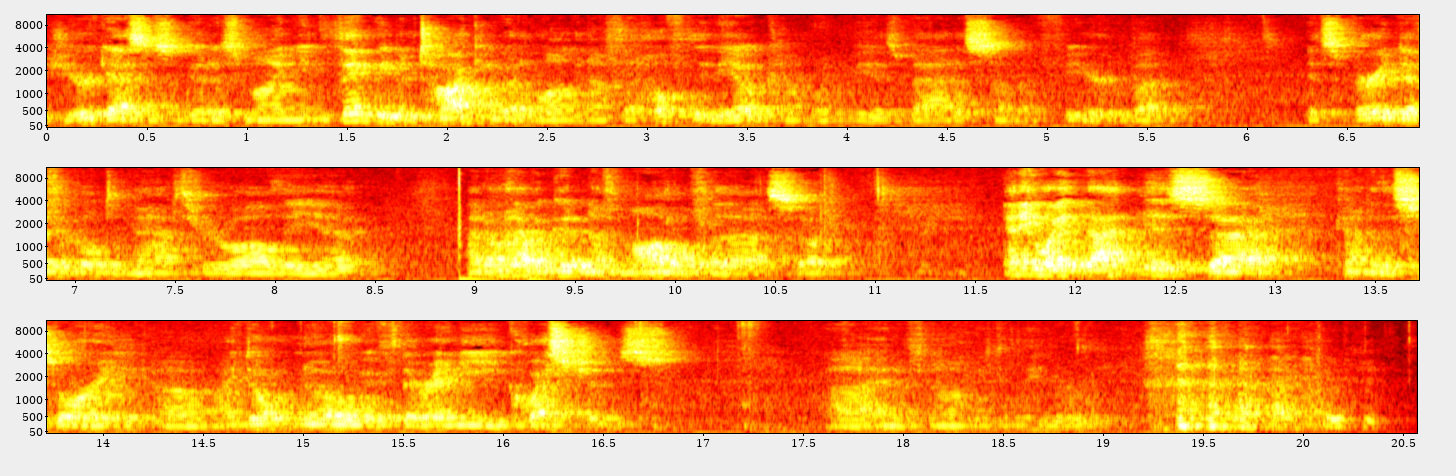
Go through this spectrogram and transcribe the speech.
is your guess as good as mine. You'd think we've been talking about it long enough that hopefully the outcome wouldn't be as bad as some have feared. But it's very difficult to map through all the, uh, I don't have a good enough model for that. So anyway, that is uh, kind of the story. Um, I don't know if there are any questions. Uh, and if not, we can leave early.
